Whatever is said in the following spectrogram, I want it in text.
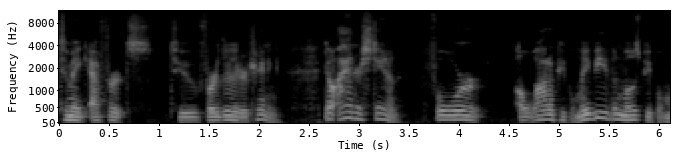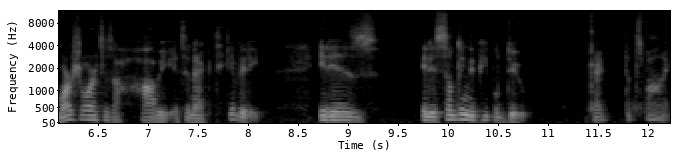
to make efforts to further their training. Now, I understand for a lot of people, maybe even most people, martial arts is a hobby. It's an activity. It is, it is something that people do. Okay, that's fine.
